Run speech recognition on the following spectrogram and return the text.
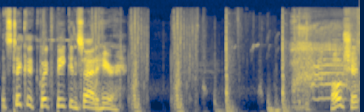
Let's take a quick peek inside of here. Oh, shit.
